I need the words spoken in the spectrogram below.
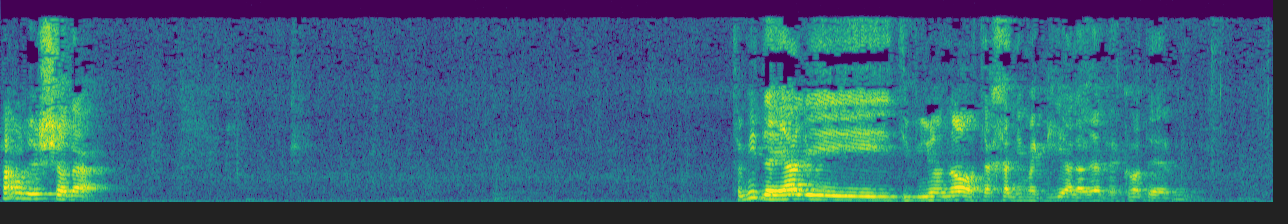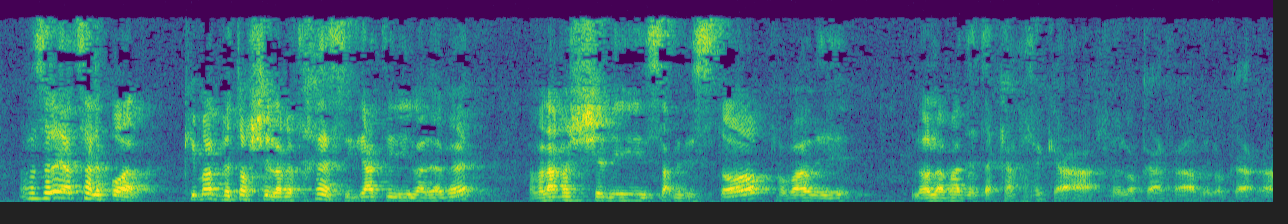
פעם ראשונה. תמיד היה לי דמיונות איך אני מגיע לרבה קודם, אבל זה לא יצא לפועל. כמעט בתוך של ל"ח הגעתי לרבה, אבל אבא שלי שם לי סטופ, אמר לי, לא למדת כך וכך, ולא ככה ולא ככה.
